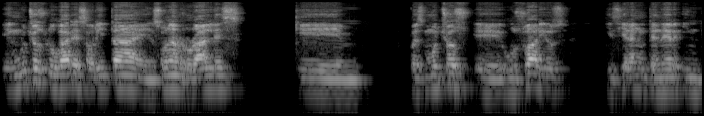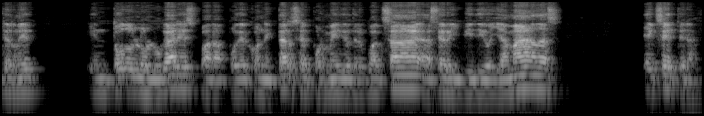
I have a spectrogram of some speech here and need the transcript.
en muchos lugares ahorita en zonas rurales que pues muchos eh, usuarios quisieran tener internet en todos los lugares para poder conectarse por medio del WhatsApp, hacer videollamadas, etcétera.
